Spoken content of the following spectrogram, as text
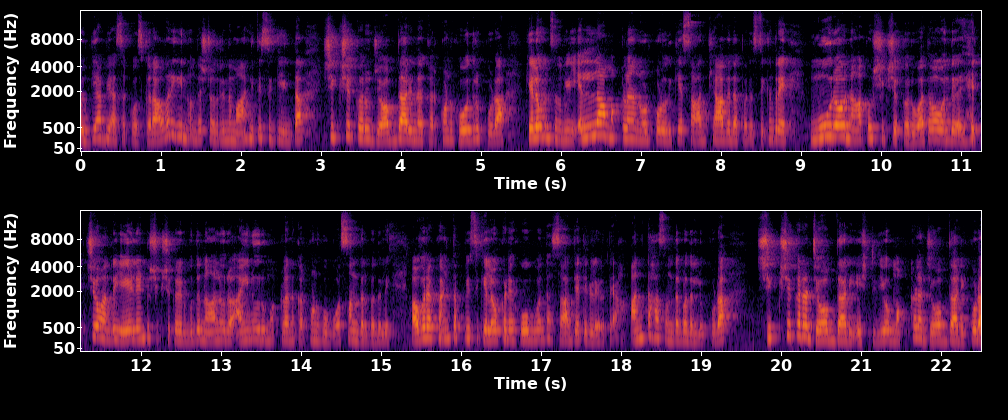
ವಿದ್ಯಾಭ್ಯಾಸಕ್ಕೋಸ್ಕರ, ಅವರಿಗೆ ಇನ್ನೊಂದಷ್ಟು ಅದರಿಂದ ಮಾಹಿತಿ ಸಿಗಲಿ ಅಂತ ಶಿಕ್ಷಕರು ಜವಾಬ್ದಾರಿಯಿಂದ ಕರ್ಕೊಂಡು ಹೋದ್ರೂ ಕೂಡ ಕೆಲವೊಂದು ಸಂದರ್ಭದಲ್ಲಿ ಎಲ್ಲಾ ಮಕ್ಕಳನ್ನ ನೋಡ್ಕೊಳ್ಳೋದಕ್ಕೆ ಸಾಧ್ಯ ಆಗದ ಪರಿಸ್ಥಿತಿ. ಅಂದ್ರೆ ಮೂರೋ, ನಾಲ್ಕು ಶಿಕ್ಷಕರು ಅಥವಾ ಒಂದು ಹೆಚ್ಚು ಅಂದ್ರೆ ಏಳೆಂಟು ಶಿಕ್ಷಕರು ಇರ್ಬೋದು, ನಾನೂರು, ಐನೂರು ಮಕ್ಕಳನ್ನ ಕರ್ಕೊಂಡು ಹೋಗುವ ಸಂದರ್ಭದಲ್ಲಿ ಅವರ ಕಣ್ತಪ್ಪಿಸಿ ಕೆಲವು ಕಡೆ ಹೋಗುವಂತಹ ಸಾಧ್ಯತೆಗಳಿರುತ್ತೆ. ಅಂತಹ ಸಂದರ್ಭದಲ್ಲೂ ಕೂಡ ಶಿಕ್ಷಕರ ಜವಾಬ್ದಾರಿ ಎಷ್ಟಿದೆಯೋ, ಮಕ್ಕಳ ಜವಾಬ್ದಾರಿ ಕೂಡ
